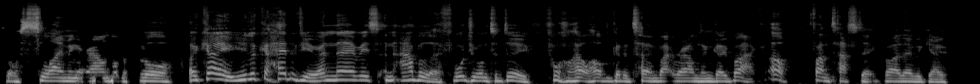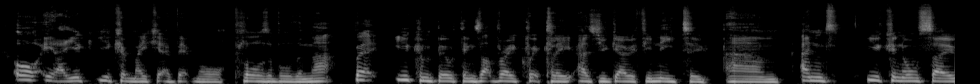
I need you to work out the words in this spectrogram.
sort of sliming around on the floor. Okay, you look ahead of you, and there is an aboleth. What do you want to do? Well, I'm going to turn back around and go back. Oh, fantastic! Right there we go. Or you know, you you can make it a bit more plausible than that, but you can build things up very quickly as you go if you need to. Um, and you can also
